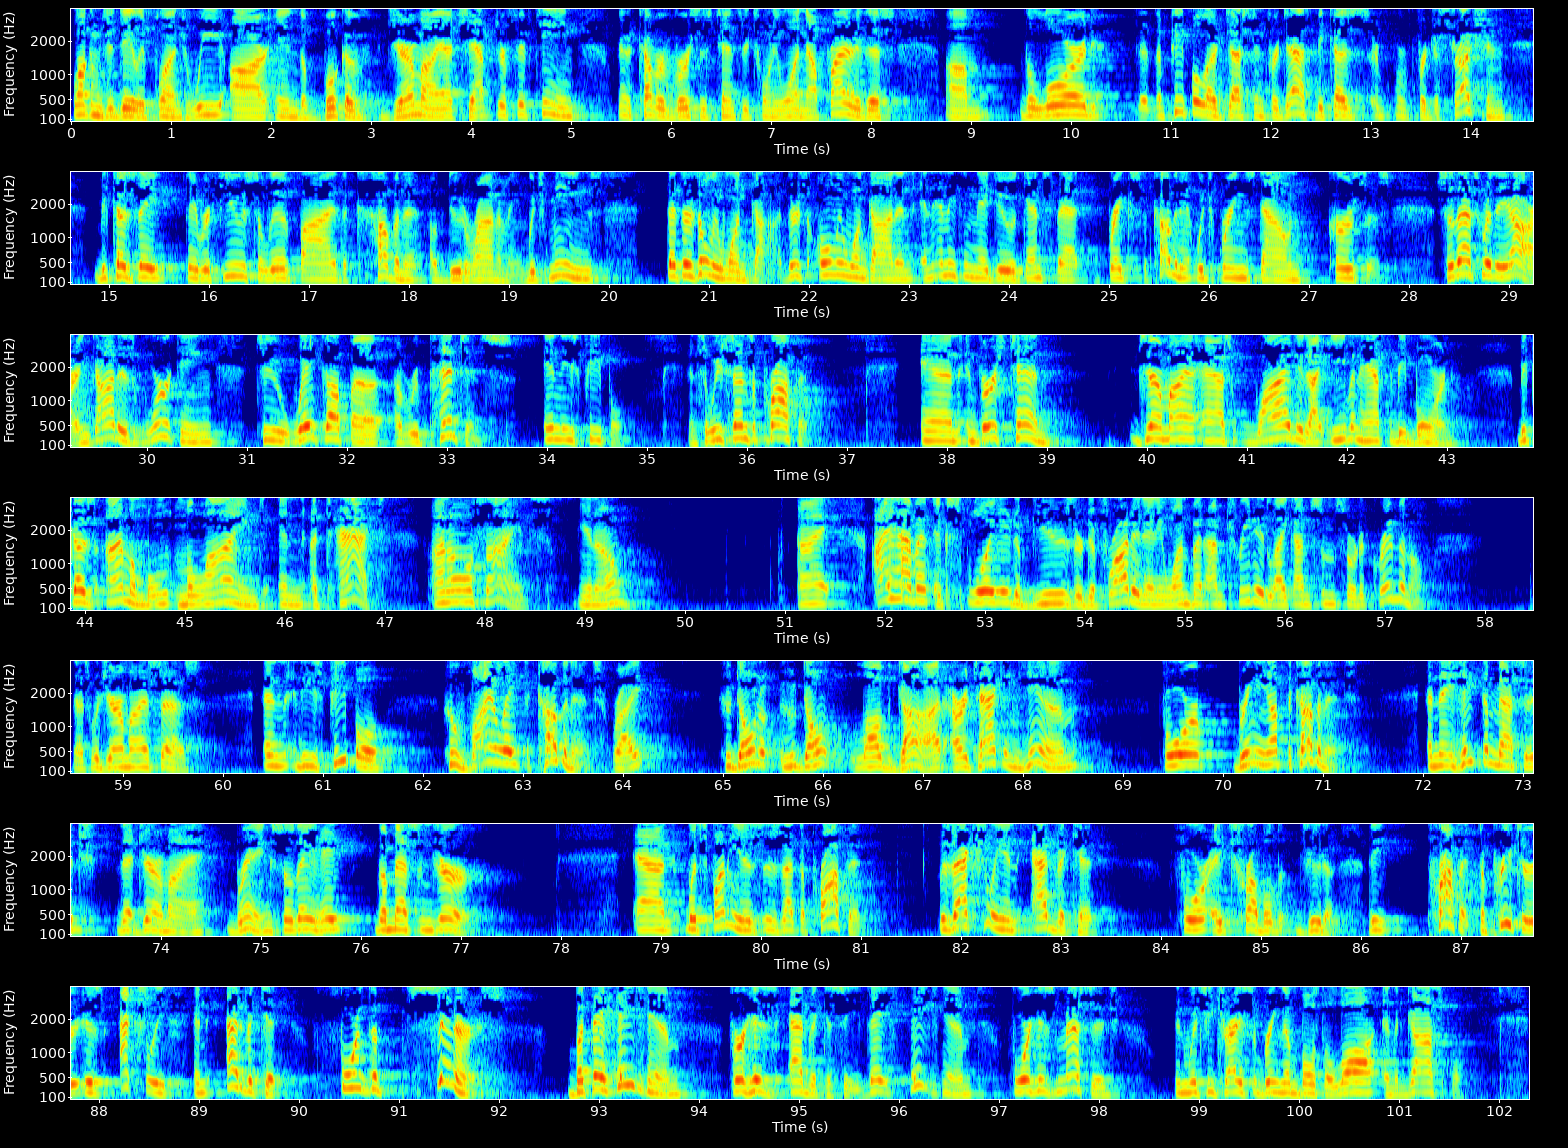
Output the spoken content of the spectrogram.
Welcome to Daily Plunge. We are in the book of Jeremiah, chapter 15. We're going to cover verses 10 through 21. Now, prior to this, um, the Lord, the, the, people are destined for death because, for destruction, because they, they refuse to live by the covenant of Deuteronomy, which means that there's only one God. There's only one God, and, and anything they do against that breaks the covenant, which brings down curses. So that's where they are. And God is working to wake up a, a repentance in these people. And so he sends a prophet. And in verse 10, Jeremiah asks, why did I even have to be born? Because I'm maligned and attacked on all sides, you know? I, I haven't exploited, abused, or defrauded anyone, but I'm treated like I'm some sort of criminal. That's what Jeremiah says. And these people who violate the covenant, right? Who don't, who don't love God are attacking him for bringing up the covenant. And they hate the message that Jeremiah brings, so they hate the messenger. And what's funny is, is that the prophet was actually an advocate for a troubled Judah. The prophet, the preacher, is actually an advocate for the sinners, but they hate him for his advocacy. They hate him for his message in which he tries to bring them both the law and the gospel.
